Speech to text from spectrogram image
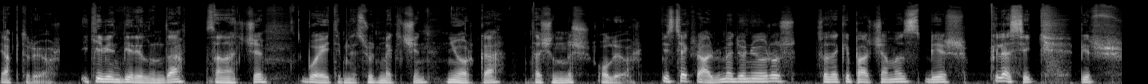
yaptırıyor. 2001 yılında sanatçı bu eğitimini sürdürmek için New York'a taşınmış oluyor. Biz tekrar albüme dönüyoruz. Sıradaki parçamız bir klasik, bir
